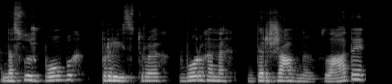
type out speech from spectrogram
на службових пристроях в органах державної влади,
